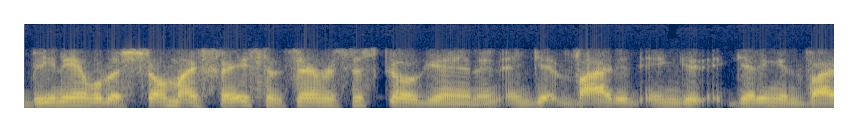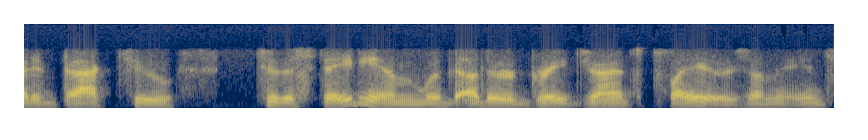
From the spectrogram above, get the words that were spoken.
being able to show my face in San Francisco again and, and get invited and get, getting invited back to to the stadium with other great Giants players. I mean, it's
